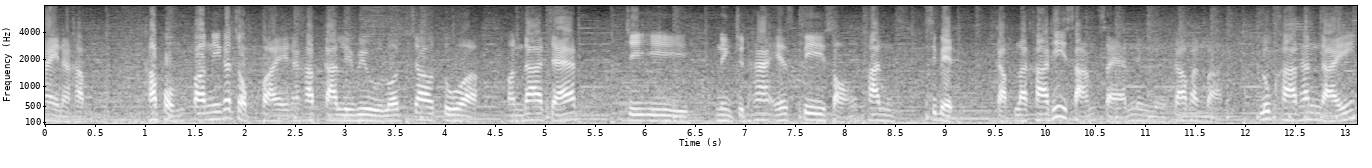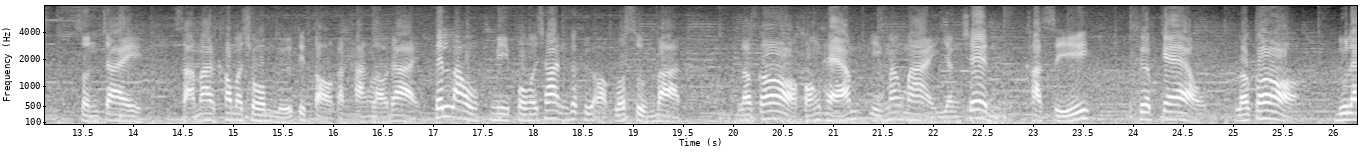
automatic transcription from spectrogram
ให้นะครับ ครับผมตอนนี้ก็จบไปนะครับการรีวิวรถเจ้าตัว Honda Jazz GE 1.5S ปี 2011 กับราคาที่ 319,000 บาท ลูกค้าท่านใดสนใจ สามารถเข้ามาชมหรือติดต่อกับทางเราได้ เต้นเรามีโปรโมชั่นก็คือออกรถศูนย์บาท แล้วก็ของแถมอีกมากมาย อย่างเช่น ขัดสีเคลือบแก้ว แล้วก็ดูแล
